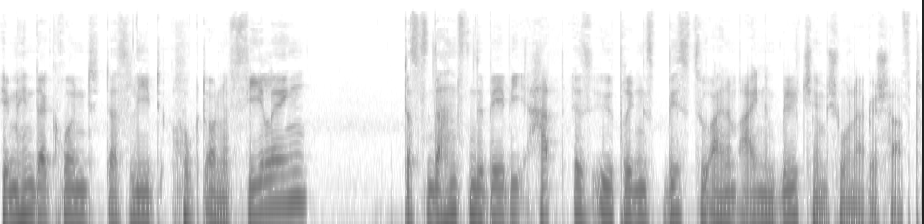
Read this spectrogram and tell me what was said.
Im Hintergrund das Lied Hooked on a Feeling. Das tanzende Baby hat es übrigens bis zu einem eigenen Bildschirmschoner geschafft.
